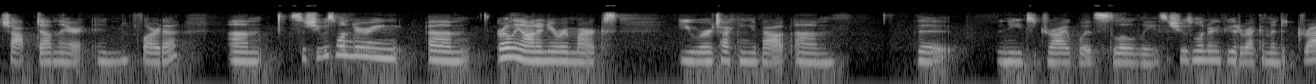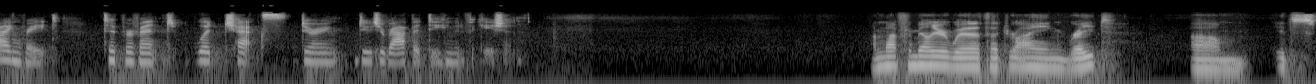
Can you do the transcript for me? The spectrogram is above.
shop down there in Florida. Um, so she was wondering, um, early on in your remarks, you were talking about um, the, the need to dry wood slowly. So she was wondering if you would recommend a drying rate to prevent wood checks during due to rapid dehumidification. I'm not familiar with a drying rate. Um, it's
